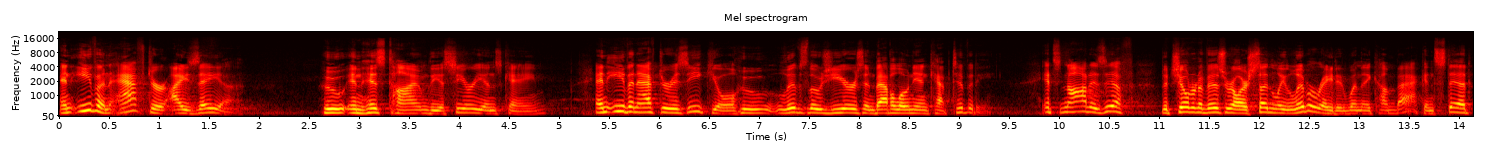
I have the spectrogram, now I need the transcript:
And even after Isaiah, who in his time the Assyrians came, and even after Ezekiel, who lives those years in Babylonian captivity. It's not as if the children of Israel are suddenly liberated when they come back. Instead,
